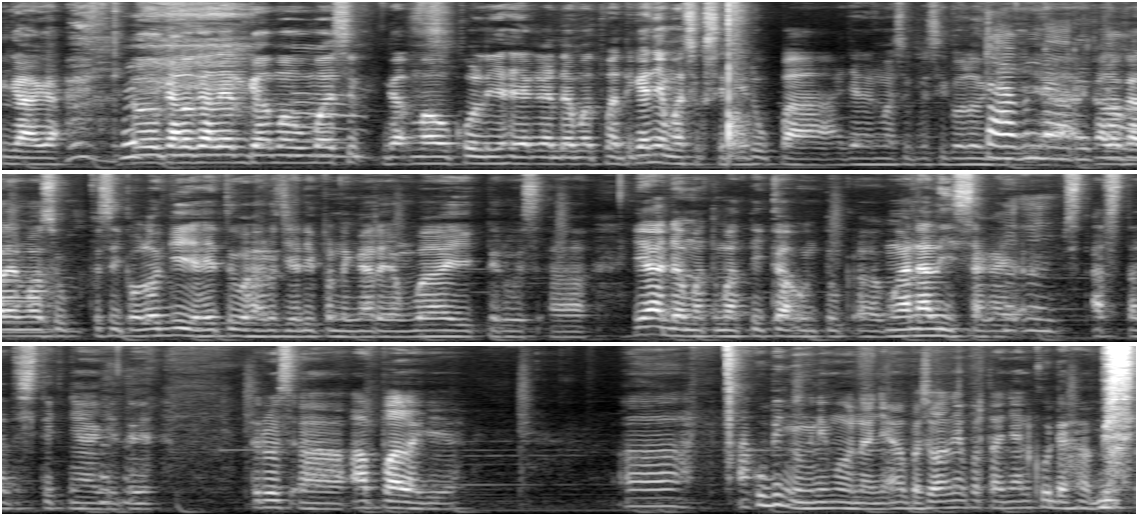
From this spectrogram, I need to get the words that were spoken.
Enggak, enggak. Oh, kalau kalian nggak mau masuk, nggak mau kuliah yang ada matematikanya masuk seni rupa, jangan masuk psikologi. Ya, benar Ya. Kalau kalian masuk psikologi ya itu harus jadi pendengar yang baik. Terus eh, ya ada matematika untuk eh, menganalisa kayak st- statistiknya gitu ya. Terus eh, apa lagi ya? Eh, aku bingung nih mau nanya apa soalnya pertanyaanku udah habis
